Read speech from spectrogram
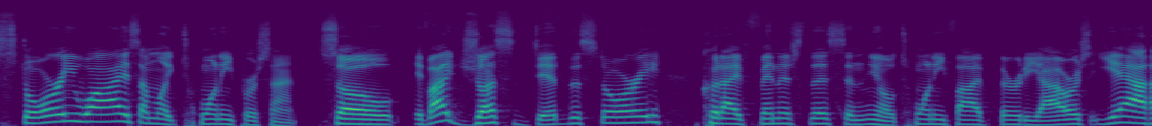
Story wise, I'm like 20%. So if I just did the story, could I finish this in, you know, 25, 30 hours? Yeah.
